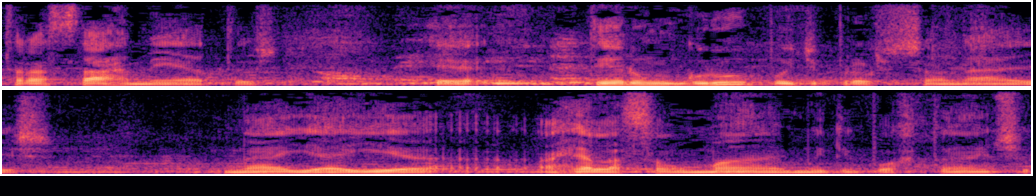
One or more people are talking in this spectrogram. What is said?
traçar metas, é, ter um grupo de profissionais, né, e aí a, a relação humana é muito importante,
